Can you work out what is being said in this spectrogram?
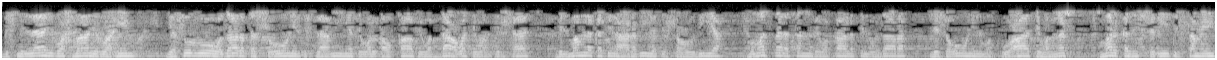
بسم الله الرحمن الرحيم يسر وزارة الشؤون الإسلامية والأوقاف والدعوة والإرشاد بالمملكة العربية السعودية ممثلة بوكالة الوزارة لشؤون المطبوعات والنشر مركز الشريط السمعي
